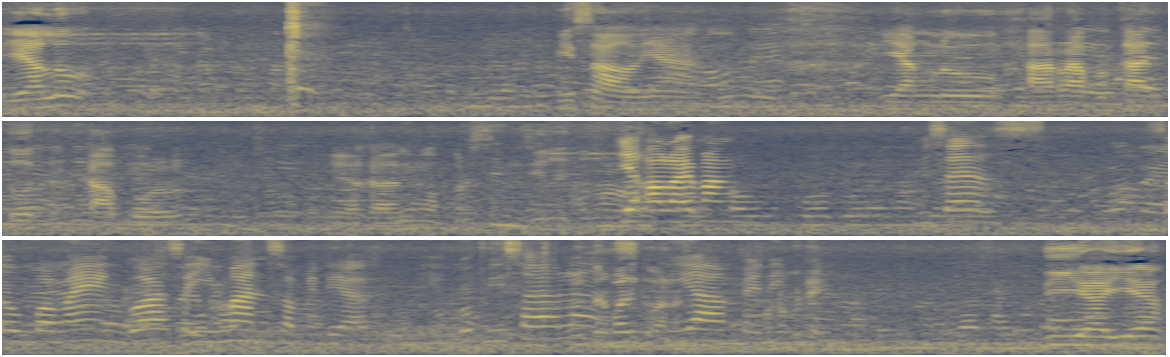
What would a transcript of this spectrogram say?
ya lu misalnya yang lu harapkan tuh kabul ya kan? 5% zil itu mah. ya kalau emang misalnya se- seumpamanya gue seiman sama dia ya gue bisa lah. Lu terbalik ke mana? setia sampai Apa nih dia yang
